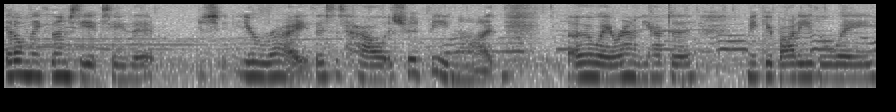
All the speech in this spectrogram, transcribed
it'll make them see it too, that you're right, this is how it should be, not the other way around. You have to make your body the way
